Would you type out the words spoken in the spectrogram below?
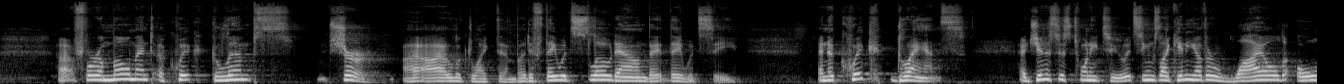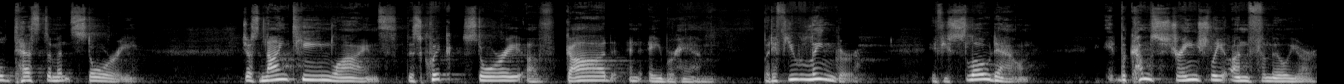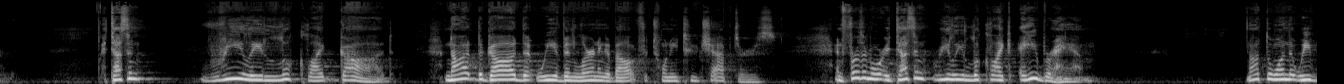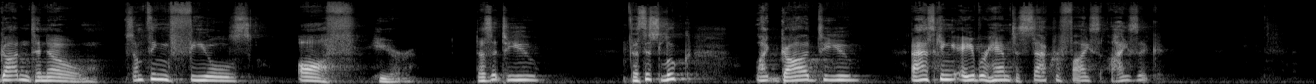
Uh, for a moment, a quick glimpse, sure, I, I looked like them. But if they would slow down, they, they would see. And a quick glance at Genesis 22, it seems like any other wild Old Testament story. Just 19 lines, this quick story of God and Abraham. But if you linger, if you slow down, it becomes strangely unfamiliar. It doesn't really look like God, not the God that we have been learning about for 22 chapters. And furthermore, it doesn't really look like Abraham, not the one that we've gotten to know. Something feels off here. Does it to you? Does this look like God to you? Asking Abraham to sacrifice Isaac?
